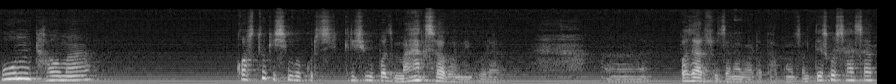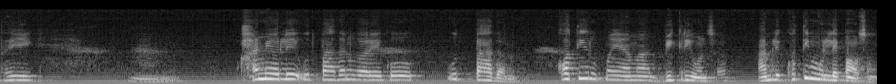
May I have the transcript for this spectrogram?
कुन ठाउँमा कस्तो किसिमको कृषि उपज माग छ भन्ने कुरा बजार सूचनाबाट थाहा पाउँछन्। त्यसको साथसाथै हामीहरूले उत्पादन गरेको उत्पादन कति रुपियाँमा बिक्री हुन्छ हामीले कति मूल्य पाउँछौँ?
